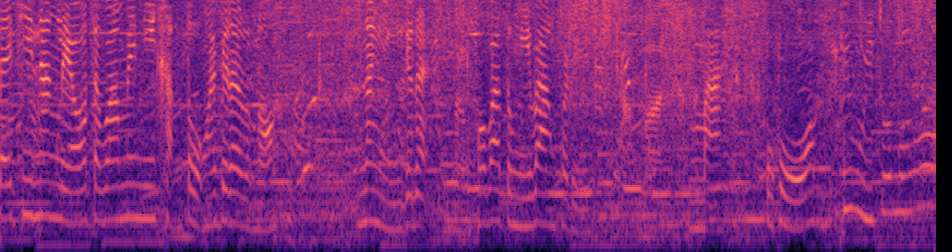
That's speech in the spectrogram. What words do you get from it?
ได้ที่นั่งแล้วแต่ว่าไม่มีขันโตกไม่เป็นไรหรอกเนาะ นั่งอย่างนี้ก็ได้ เพราะว่าตรงนี้ว่างพอดี มา โอ้โห พี่หุยตัวนู้นว่ะ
